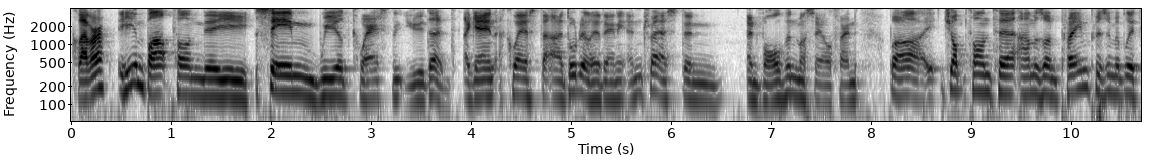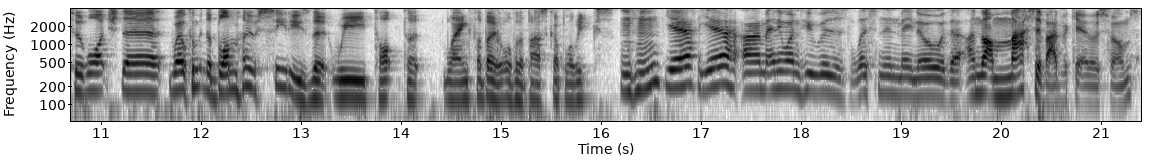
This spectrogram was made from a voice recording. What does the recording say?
Clever. He embarked on the same weird quest that you did. Again, a quest that I don't really have any interest in involving myself in, but I jumped onto Amazon Prime, presumably to watch the Welcome to the Blumhouse series that we talked at length about over the past couple of weeks. Mm-hmm. Yeah, yeah. Um, anyone who was listening may know that I'm not a massive advocate of those films.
